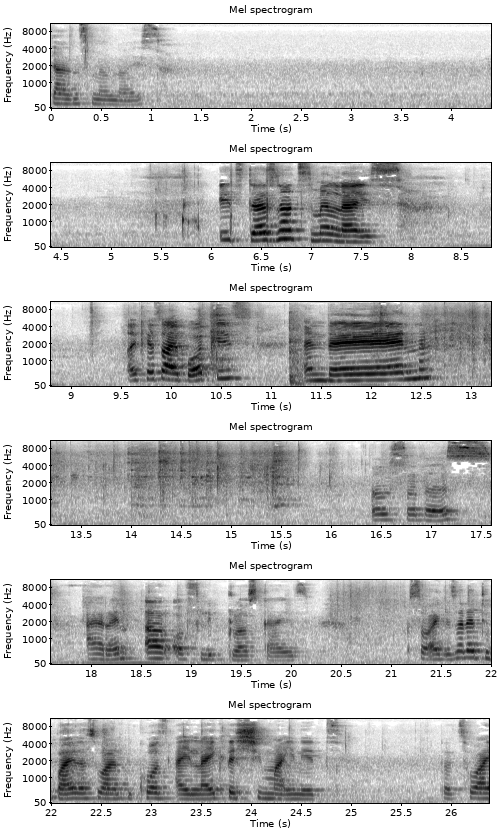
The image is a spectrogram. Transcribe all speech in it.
doesn't smell nice. It does not smell nice. Okay so i bought this and then also this. I ran out of lip gloss guys. So i decided to buy this one because i like the shimmer in it. That's why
